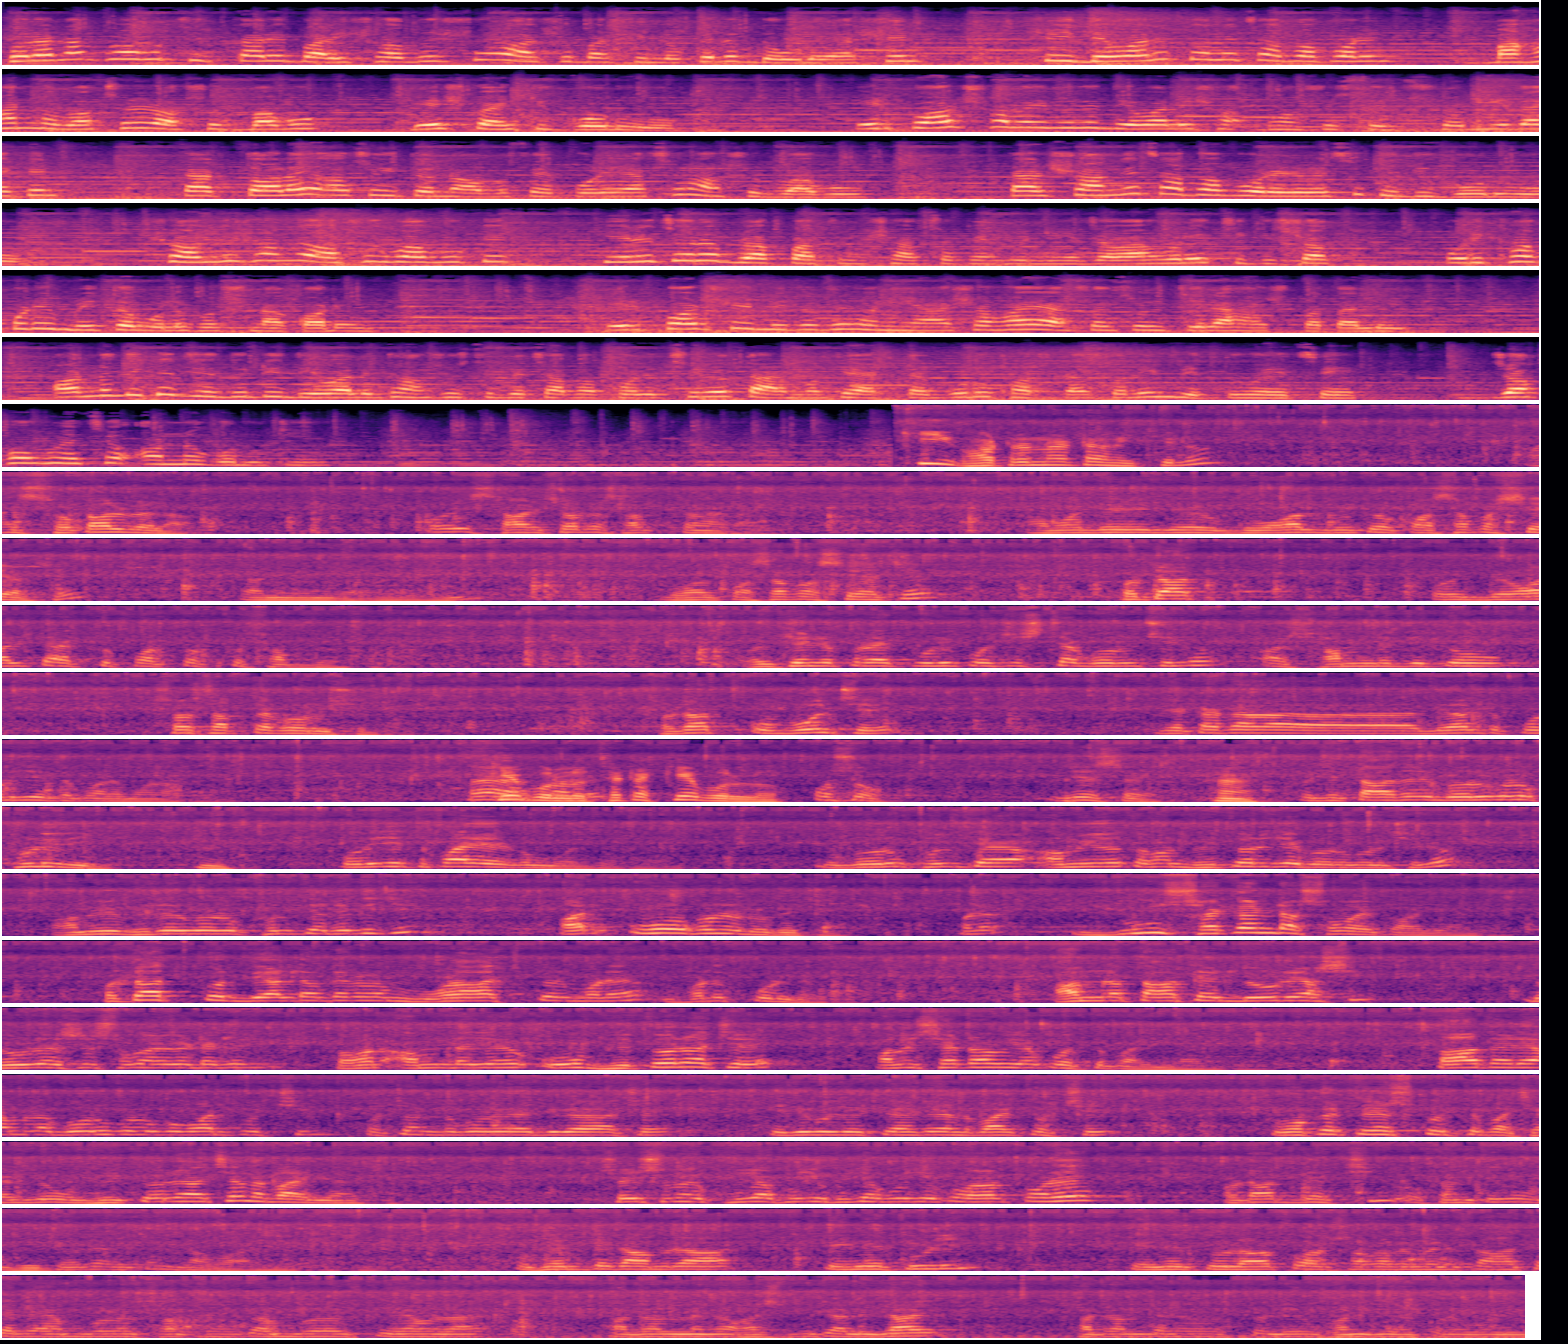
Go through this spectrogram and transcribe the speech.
ভোলানাথ বাবুর চিৎকারে বাড়ির সদস্য ও আশেপাশের লোকেরা দৌড়ে আসেন। সেই দেওয়ালের তলে চাপা পড়েন বাহান্ন বছরের অশোকবাবু, বেশ কয়েকটি গরুও। এরপর সবাই মিলে দেওয়ালে ধ্বংসস্তূপ সরিয়ে দেখেন। তার তলায় অচৈতন্য অবস্থায় পড়ে আছেন অশোকবাবু। তার সঙ্গে চাপা পড়ে রয়েছে দুটি গরুও। সঙ্গে সঙ্গে অশোকবাবুকে কেড়েচড়া ব্লক প্রাথমিক স্বাস্থ্যকেন্দ্রে নিয়ে যাওয়া হলে চিকিৎসক পরীক্ষা করে মৃত বলে ঘোষণা করেন। এরপর সেই মৃতদেহ নিয়ে আসা হয় আসানসোল জেলা হাসপাতালে। অন্যদিকে যে দুটি দেওয়ালে ধ্বংসস্তূপে চাপা পড়েছিল তার মধ্যে একটা গরু ঘটনাস্থলেই মৃত্যু হয়েছে। জখম হয়েছে অন্য গরুটি। কি ঘটনাটা হয়েছিল? আজ সকালবেলা ওই সাড়ে ছটা সাতটা নাগাদ। আমাদের যে গোয়াল দুটো পাশাপাশি আছে গোয়াল পাশাপাশি আছে হঠাৎ ওই দেওয়ালটা একটু পটপট শব্দ হতো ওইখানে প্রায় কুড়ি পঁচিশটা গরু ছিল আর সামনের দিকেও ছ সাতটা গরু ছিল। হঠাৎ ও বলছে যে কাকা দেওয়ালটা পড়ে যেতে পারে মনে হয়। হ্যাঁ, কে বলল সেটা কে বলল? অশোক। যে স্যার হ্যাঁ। যে তাড়াতাড়ি গরুগুলো খুলে দিই। হুম। পড়ে যেতে পারে এরকম বলতে পারে গরু খুলতে আমিও তখন ভিতরে যে গরুগুলো ছিল আমিও ভিতরে গরু খুলতে রেখেছি আর ও ওখানে ঢুকেছে মানে দু সেকেন্ড আর সময় পাওয়া যায় না। হঠাৎ করে দেয়ালটা দেখলাম মরাজ করে মানে হঠাৎ পড়ে গেল। আমরা তাড়াতাড়ি দৌড়ে আসি। দৌড়ে এসে সবাই ডেকে তখন আমরা যে ও ভেতর আছে, আমি সেটাও ইয়ে করতে পারিনি আর কি। তাড়াতাড়ি আমরা গরুগুলোকে বার করছি। প্রচণ্ড গরু এদিকে আছে, এদিকে টেনে টেনে বার করছি। ওকে ট্রেস করতে পারছি না যে ও ভিতরে আছে না বাইরে আছে। সেই সময় খোঁজাখুঁজি খোঁজাখুঁজি করার পরে হঠাৎ দেখছি ওখান থেকে ও ভিতরে একদম দাবা ওখান থেকে আমরা টেনে তুলি। টেনে তোলার পর সকালে মিলে তাড়াতাড়ি অ্যাম্বুলেন্স সাথে সাথে অ্যাম্বুলেন্স নিয়ে আমরা ফাটালডাঙ্গা হসপিটালে যাই। ফাটালডাঙ্গা হসপিটালে ওখানে গিয়ে করে বলি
